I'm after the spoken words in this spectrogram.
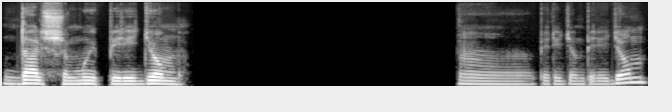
Дальше мы перейдем, э, перейдем, перейдем.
